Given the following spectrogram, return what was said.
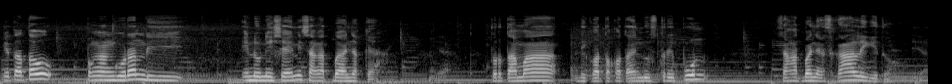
Kita tahu pengangguran di Indonesia ini sangat banyak ya. Iya. Terutama di kota-kota industri pun sangat banyak sekali gitu. Iya.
